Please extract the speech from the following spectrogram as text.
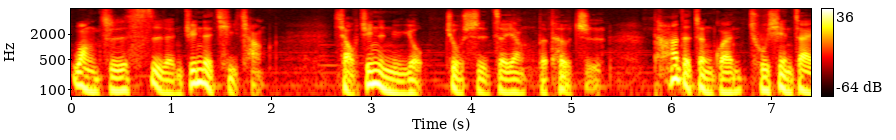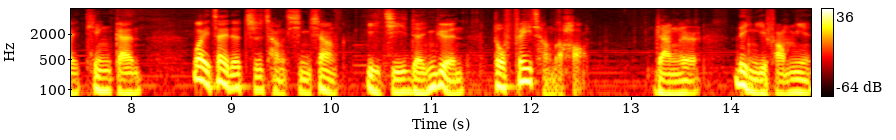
望之四人君的气场。小金的女友就是这样的特质，她的正官出现在天干，外在的职场形象以及人缘都非常的好。然而另一方面，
